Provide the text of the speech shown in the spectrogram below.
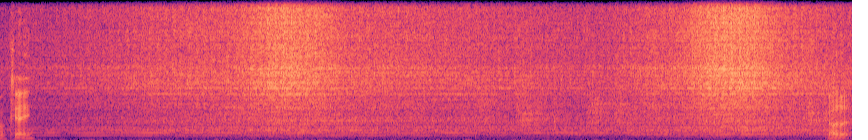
Okay. Got it.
